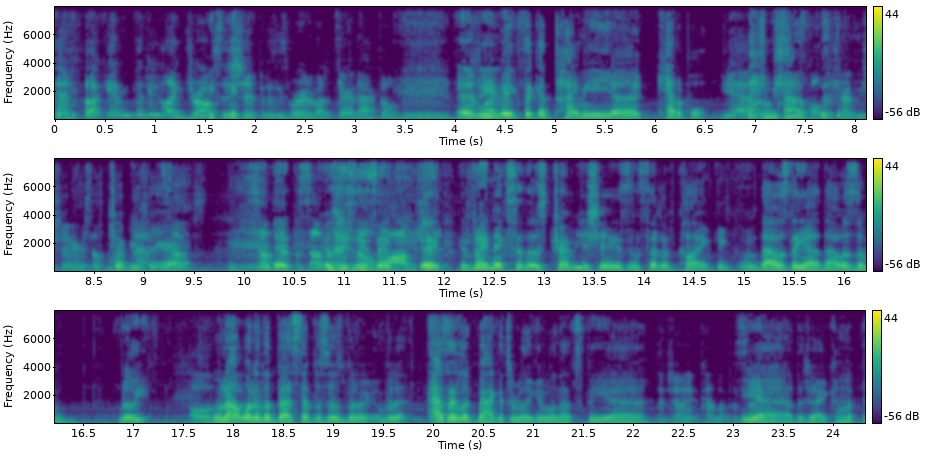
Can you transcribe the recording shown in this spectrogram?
And fucking the dude like drops his shit because he's worried about a pterodactyl. And he like- makes like a tiny uh, catapult. Yeah, a catapult or trebuchet or something Trebuchet, like that. yeah. Some, some type of something. It was, to the lob it, shit. was, right next to those trebuchets instead of calling. That was the yeah. That was the really Oh, well, the- not one of the best episodes, but uh, but uh, as I look back, it's a really good one. That's the uh, The giant come up. yeah, the giant come up.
